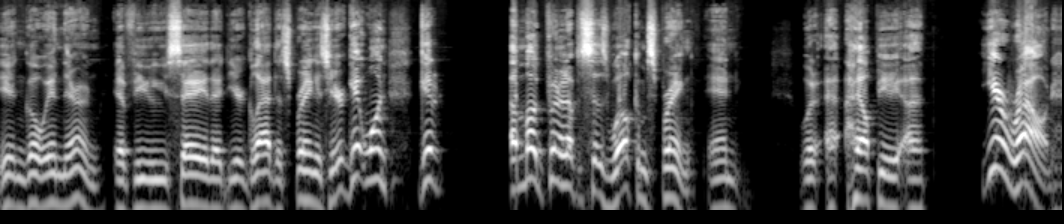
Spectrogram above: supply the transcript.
you can go in there and if you say that you're glad that spring is here, get one, get a mug printed up that says "Welcome Spring" and would help you uh, year round.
